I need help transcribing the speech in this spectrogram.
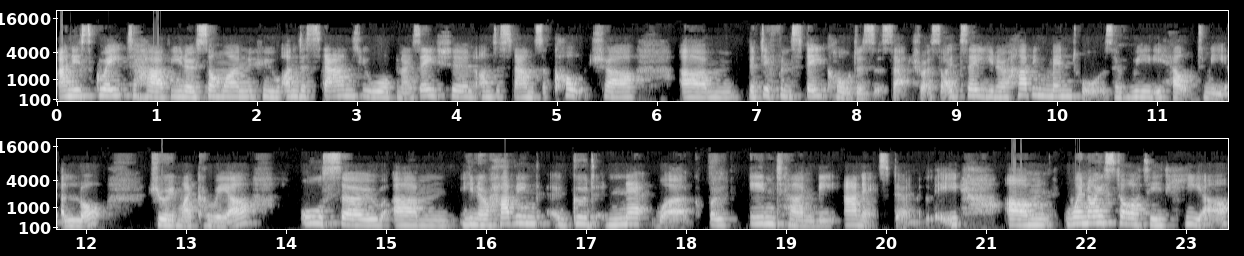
And it's great to have, you know, someone who understands your organization, understands the culture, um, the different stakeholders, etc. So I'd say, you know, having mentors have really helped me a lot during my career. Also um, you know having a good network both internally and externally. Um, when i started here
